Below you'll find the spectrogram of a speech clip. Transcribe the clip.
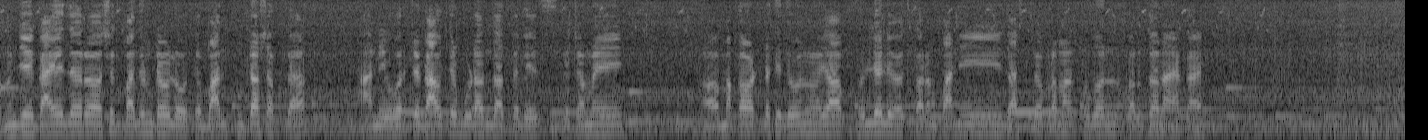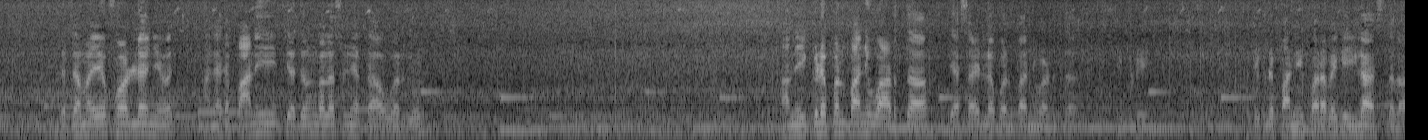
म्हणजे गाय जर असंच बांधून ठेवलं होतं बांध फुटा शकता. आणि वरचं गाव तर बुडान जातलेच. त्याच्यामुळे मला माका वाटतं ते दोन या खोललेले आहेत कारण पाणी जास्त प्रमाणात फुगवून अर्थ नाही काय. त्याच्यामुळे हे फोडले नाही होत. आणि आता पाणी त्या दोन गलासून येतं वरतून. आणि इकडे पण पाणी वाढतं त्या साईडला पण पाणी वाढतं तिकडे तिकडे पाणी बऱ्यापैकी इला असताना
